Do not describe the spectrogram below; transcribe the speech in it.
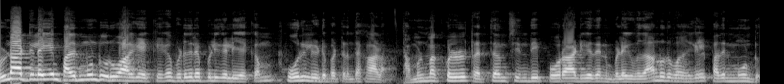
உள்நாட்டிலேயும் பதிமூன்று உருவாக விடுதலை புலிகள் இயக்கம் போரில் ஈடுபட்டிருந்த காலம். தமிழ் மக்கள் ரத்தம் சிந்தி போராடியதன் விளைவுதான் ஒரு வகையில் பதிமூன்று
